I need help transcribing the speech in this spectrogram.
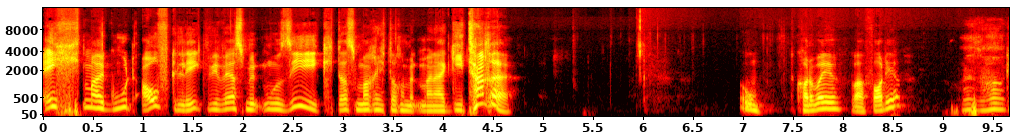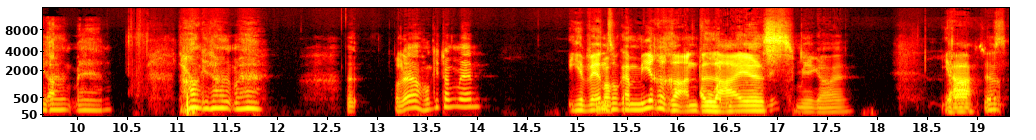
echt mal gut aufgelegt. Wie wär's mit Musik? Das mache ich doch mit meiner Gitarre. Oh, Conway war vor dir. Honky Tonk Man. Honky Tonk Man. Oder? Honky Tonk Man? Hier werden sogar mehrere Antworten. Elias. Mir egal. Ja, Ja, das,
